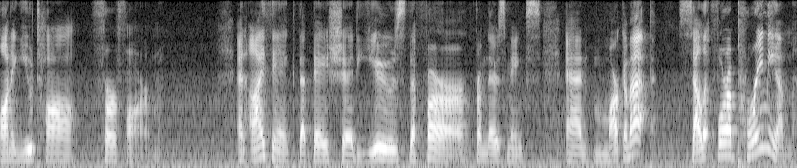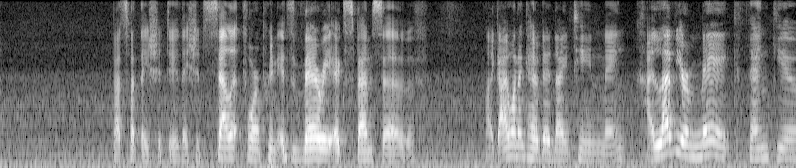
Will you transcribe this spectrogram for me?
on a Utah fur farm. And I think that they should use the fur from those minks and mark them up, sell it for a premium. That's what they should do. They should sell it for a premium. It's very expensive. Like, I want a COVID 19 mink. I love your mink. Thank you.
